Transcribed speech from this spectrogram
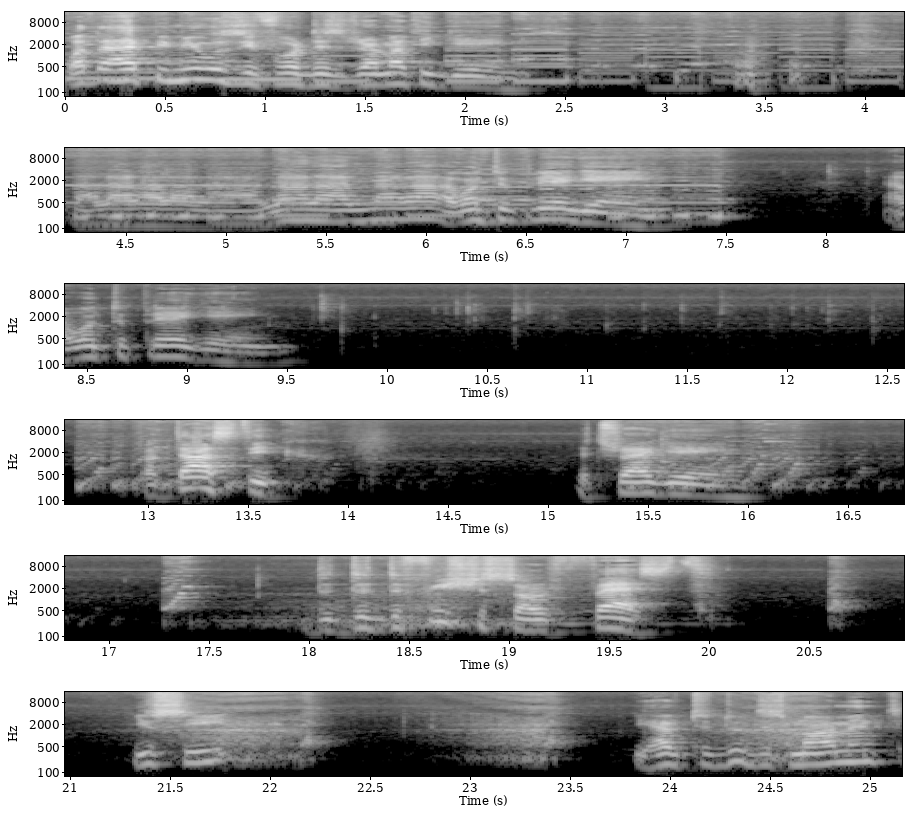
What a happy music for this dramatic game. la la la la la la la la la. I want to play a game. I want to play a game. Fantastic. Try again. The, the, the fishes are fast. You see? You have to do this moment.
